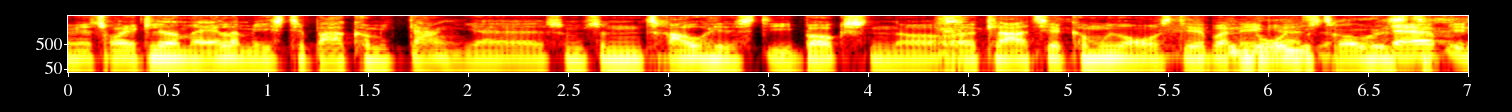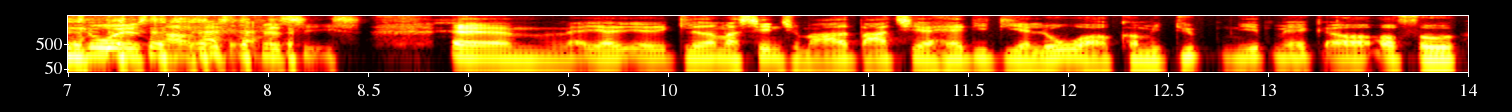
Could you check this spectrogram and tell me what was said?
Jamen, jeg tror, jeg glæder mig allermest til bare at komme i gang. Jeg er som sådan en travhest i boksen, og er klar til at komme ud over stepperne. En nordjysk altså, travhest. Ja, en nordjysk travhest, præcis. Um, jeg, jeg glæder mig sindssygt meget bare til at have de dialoger og komme i dybden i dem, ikke? Og, og få,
